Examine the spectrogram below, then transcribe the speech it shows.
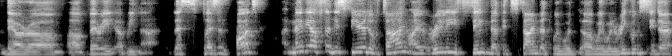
there are um, uh, very, I mean, less pleasant parts. Maybe after this period of time, I really think that it's time that we would we will reconsider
